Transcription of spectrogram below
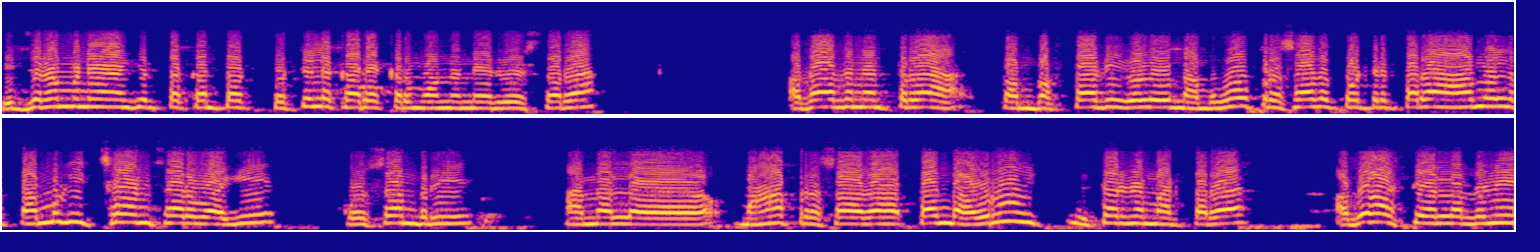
ವಿಜೃಂಭಣೆ ಆಗಿರ್ತಕ್ಕಂಥ ತೊಟ್ಟಿಲ ಕಾರ್ಯಕ್ರಮವನ್ನು ನೆರವೇರಿಸ್ತಾರ. ಅದಾದ ನಂತರ ತಮ್ಮ ಭಕ್ತಾದಿಗಳು ನಮಗೂ ಪ್ರಸಾದ ಕೊಟ್ಟಿರ್ತಾರ. ಆಮೇಲೆ ತಮಗ ಇಚ್ಛಾನುಸಾರವಾಗಿ ಕೋಸಂಬರಿ ಆಮೇಲೆ ಮಹಾಪ್ರಸಾದ ತಂದು ಅವರು ವಿತರಣೆ ಮಾಡ್ತಾರ. ಅದು ಅಷ್ಟೇ ಅಲ್ಲದನೆ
